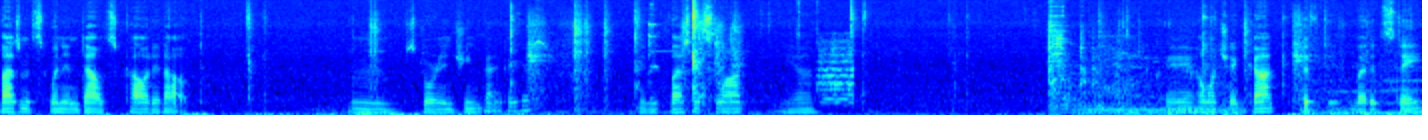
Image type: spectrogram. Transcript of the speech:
plasmids when in doubt. Scout it out. Hmm, stored in gene bank, I guess? Maybe plasmid slot, yeah. Okay, how much I got? 50. Let it stay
